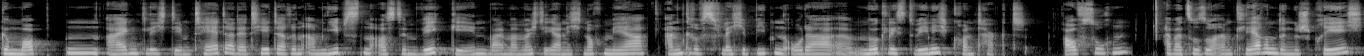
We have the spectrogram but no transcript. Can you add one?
Gemobbten eigentlich dem Täter, der Täterin am liebsten aus dem Weg gehen, weil man möchte ja nicht noch mehr Angriffsfläche bieten oder äh, möglichst wenig Kontakt aufsuchen. Aber zu so einem klärenden Gespräch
